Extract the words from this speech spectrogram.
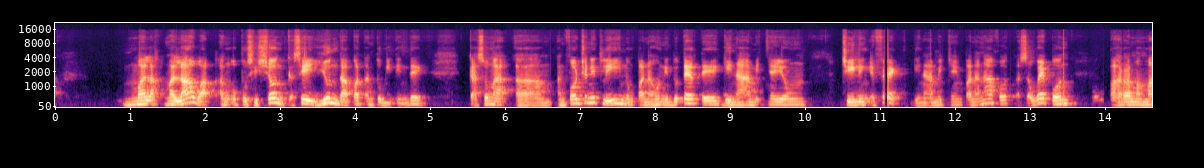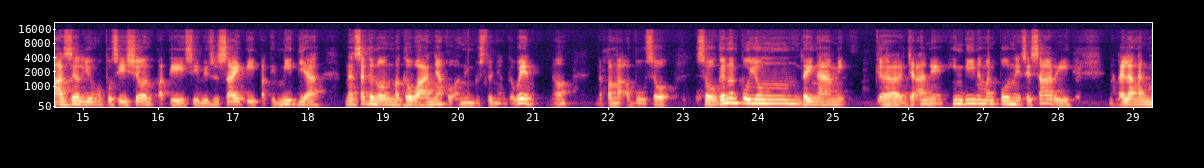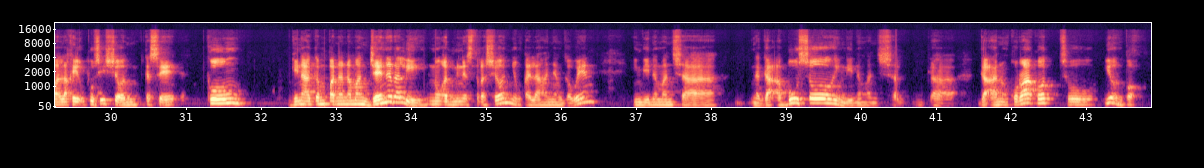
malak- malawak ang oposisyon kasi yun dapat ang tumitindig. Kaso nga, um, unfortunately, nung panahon ni Duterte, ginamit niya yung chilling effect. Ginamit niya yung pananakot as a weapon para mamazel yung opposition, pati civil society, pati media, na sa ganon magawa niya kung ano yung gusto niyang gawin, no? na pang-aabuso. So, ganun po yung dynamic uh, dyan eh. Hindi naman po necessary na kailangan malaki oposisyon kasi kung ginagampanan naman generally ng administrasyon yung kailangan niyang gawin, hindi naman siya nag-aabuso, hindi naman siya uh, gaanong kurakot. So, yun po.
